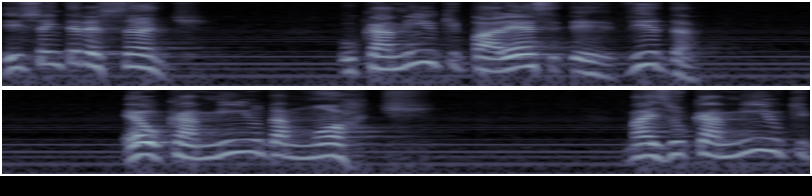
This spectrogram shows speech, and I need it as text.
isso é interessante. O caminho que parece ter vida é o caminho da morte. Mas o caminho que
